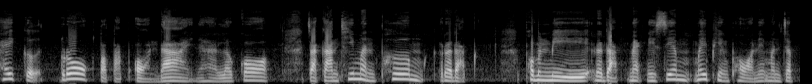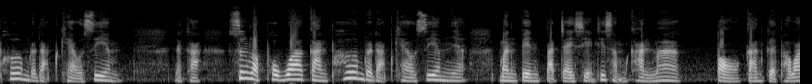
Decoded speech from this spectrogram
ให้เกิดโรคต่อตับอ่อนได้นะคะแล้วก็จากการที่มันเพิ่มระดับ พอมันมีระดับแมกนีเซียมไม่เพียงพอเนี่ยมันจะเพิ่มระดับแคลเซียมนะคะซึ่งเราพบว่าการเพิ่มระดับแคลเซียมเนี่ยมันเป็นปัจจัยเสี่ยงที่สำคัญมากต่อการเกิดภาวะ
